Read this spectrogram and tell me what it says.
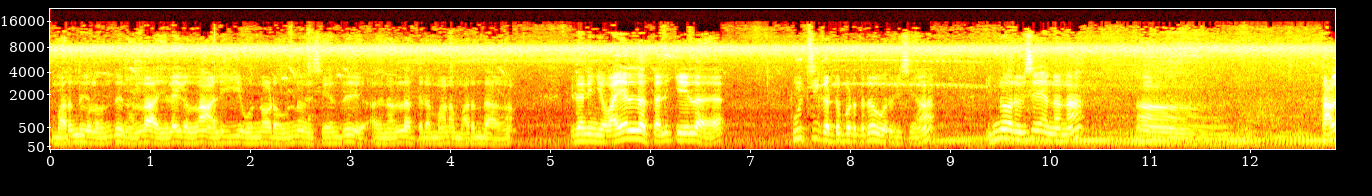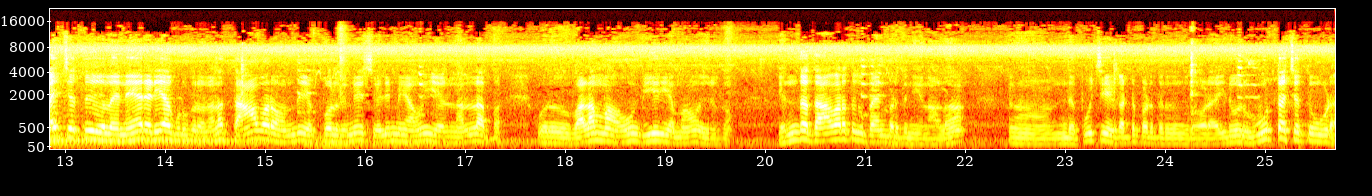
மருந்துகள் வந்து நல்லா இலைகள்லாம் அழுகி ஒன்றோட ஒன்று சேர்ந்து அது நல்ல திடமான மருந்தாகும். இதை நீங்கள் வயலில் தளிக்கையில் பூச்சி கட்டுப்படுத்துகிற ஒரு விஷயம். இன்னொரு விஷயம் என்னென்னா தலைச்சத்துகளை நேரடியாக கொடுக்குறதுனால தாவரம் வந்து எப்பொழுதுமே செழுமையாகவும் எ- நல்லா ஒரு வளமாகவும் வீரியமாகவும் இருக்கும். எந்த தாவரத்துக்கு பயன்படுத்தினீங்கனாலும் இந்த பூச்சியை கட்டுப்படுத்துறதுங்கிறோட இது ஒரு ஊட்டச்சத்தும் கூட.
